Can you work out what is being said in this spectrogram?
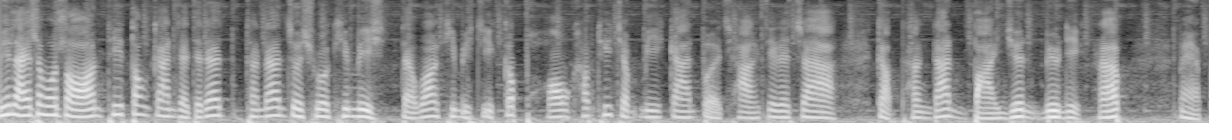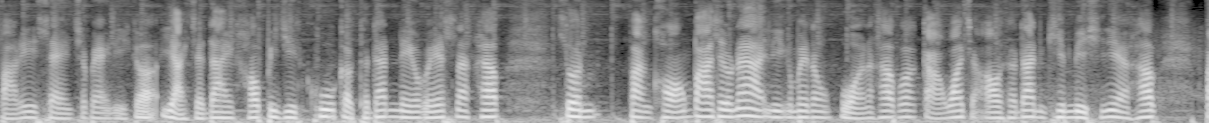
มีหลายสโมสรที่ต้องการอยากจะได้ทางด้านโจชัวคิมมิชแต่ว่าคิมมิชก็พร้อมครับที่จะมีการเปิดฉากเจรจากับทางด้านไบเยนมิวนิกครับ แหมปารีสแซงต์แชร์แมงนี่ก็อยากจะได้เขาไปยืนคู่กับทางด้านเนเวสนะครับ ส่วนฝั่งของบาร์เซโลนานี่ก็ไม่ต้องห่วงนะครับ ก็กล่าวว่าจะเอาทางด้านคิมมิชเนี่ยครับ ไป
